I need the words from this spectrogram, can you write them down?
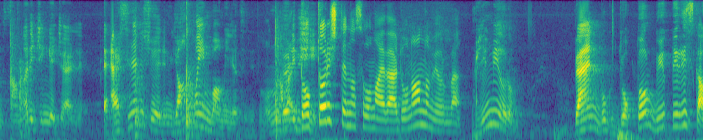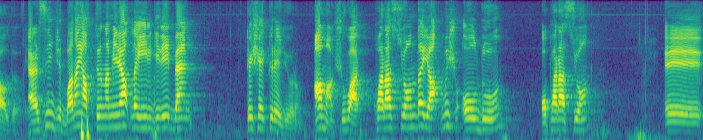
insanlar için geçerli. Ersin'e de söyledim yanmayın bu ameliyatı dedim. Onun böyle bir şey. Doktor işte nasıl onay verdi onu anlamıyorum ben. Bilmiyorum. Ben bu doktor büyük bir risk aldı. Ersinci bana yaptığın ameliyatla ilgili ben teşekkür ediyorum. Ama şu var, operasyonda yapmış olduğun operasyon eee,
